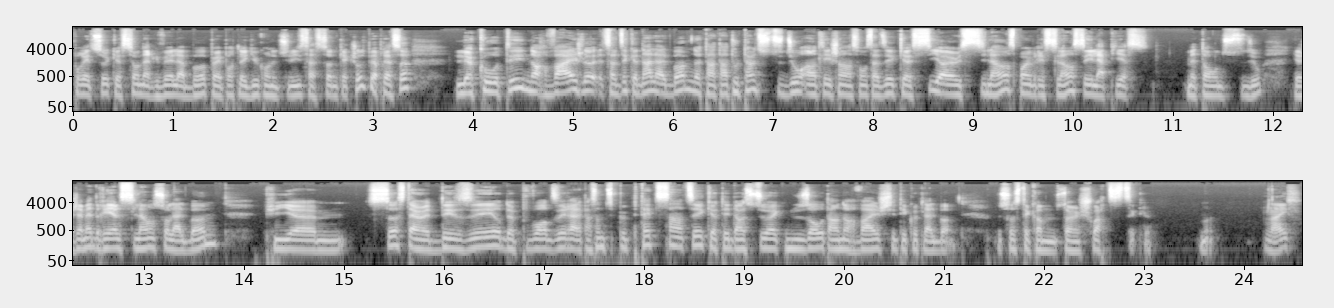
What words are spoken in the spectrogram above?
Pour être sûr que si on arrivait là-bas, peu importe le gear qu'on utilise, ça sonne quelque chose. Puis après ça, le côté Norvège, là, ça veut dire que dans l'album, t'entends tout le temps le studio entre les chansons. C'est-à-dire que s'il y a un silence, pas un vrai silence, c'est la pièce, mettons, du studio. Il y a jamais de réel silence sur l'album. Puis euh, ça, c'était un désir de pouvoir dire à la personne, tu peux peut-être sentir que t'es dans le studio avec nous autres en Norvège si t'écoutes l'album. Ça, c'était comme, c'est un choix artistique, là. Nice.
